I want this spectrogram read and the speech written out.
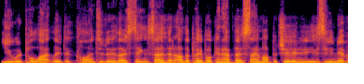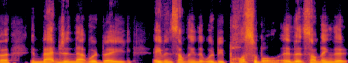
you would politely decline to do those things so that other people can have those same opportunities. You never imagine that would be even something that would be possible. Eh, that's something that,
